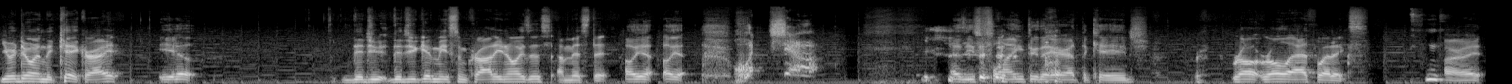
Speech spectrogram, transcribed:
you were doing the kick, right? Yeah. Did you did you give me some karate noises? I missed it. Oh yeah. Oh yeah. Whatcha? As he's flying through the air at the cage. Roll, roll athletics. All right.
